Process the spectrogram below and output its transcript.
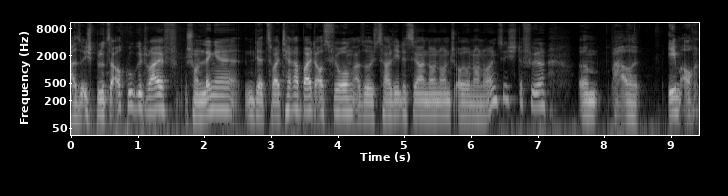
Also ich benutze auch Google Drive schon länger in der 2 Terabyte Ausführung. Also ich zahle jedes Jahr 99,99 Euro dafür. Ähm, aber eben auch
